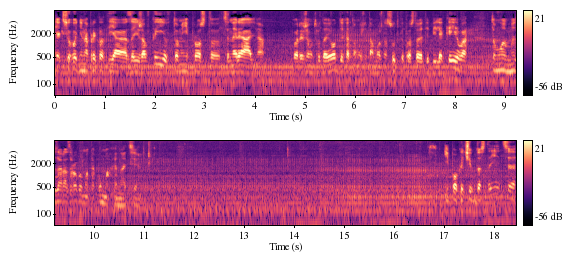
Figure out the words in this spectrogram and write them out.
як сьогодні, наприклад, я заїжджав в Київ, то мені просто це нереально по режиму труда і віддиха, тому що там можна сутки простояти біля Києва. Тому ми зараз робимо таку махинацію. І поки чіп достається,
